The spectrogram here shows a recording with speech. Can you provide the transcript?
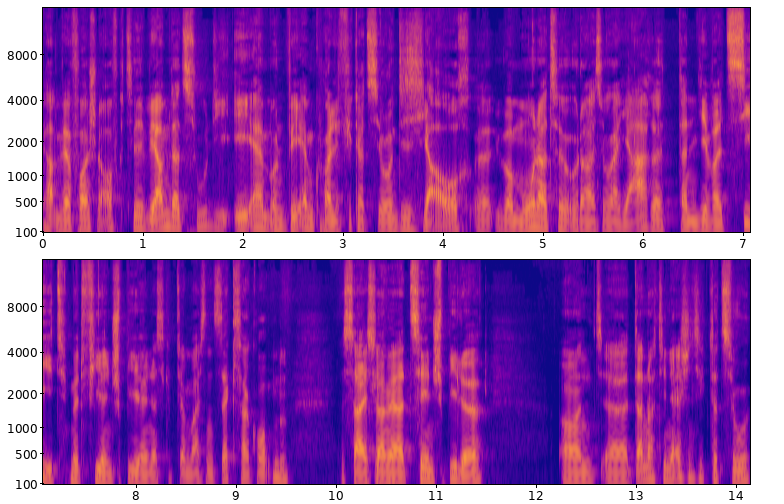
hatten wir vorhin schon aufgezählt. Wir haben dazu die EM- und WM-Qualifikation, die sich ja auch äh, über Monate oder sogar Jahre dann jeweils zieht mit vielen Spielen. Es gibt ja meistens Sechsergruppen. Das heißt, wir haben ja zehn Spiele. Und äh, dann noch die Nations League dazu.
